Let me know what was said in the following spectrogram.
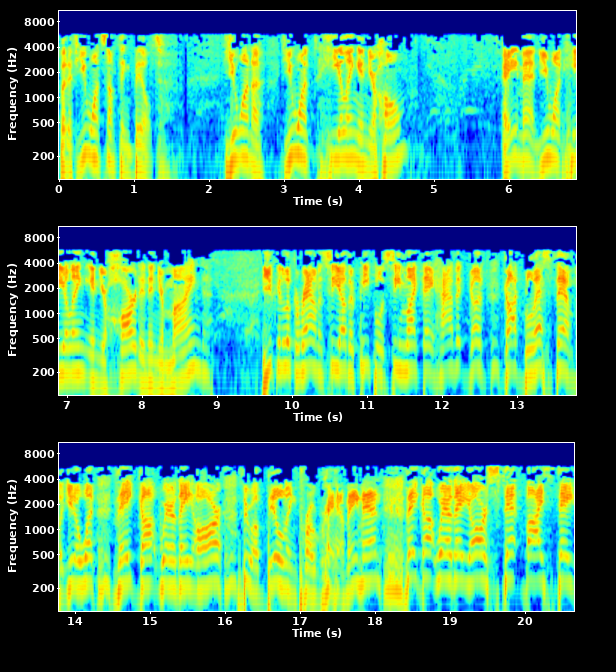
But if you want something built, you want to, you want healing in your home. Amen. You want healing in your heart and in your mind. You can look around and see other people that seem like they have it. God, God bless them. But you know what? They got where they are through a building program. Amen. They got where they are step by step,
